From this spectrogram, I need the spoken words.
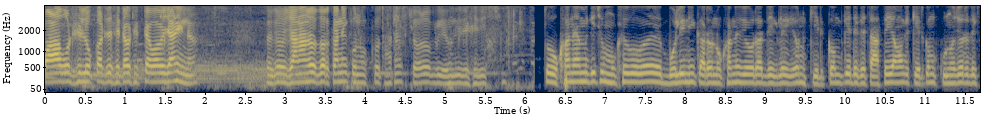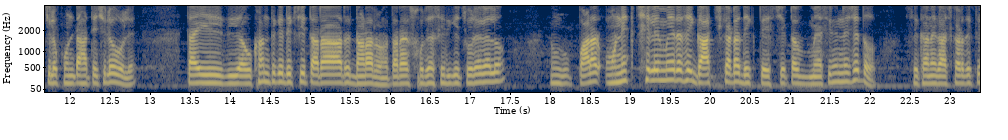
পাড়াপড়শি লোক কাটছে, সেটাও ঠিকঠাকভাবে জানি না। তো জানারও দরকার নেই, কোনো কথা নেই চলো এমনি রেখে দিচ্ছি। তো ওখানে আমি কিছু মুখে বলিনি, কারণ ওখানে যে ওরা দেখলে এখন কিরকমকে দেখে, তাতেই আমাকে কীরকম কুনো জোরে দেখছিল, ফোনটা হাতে ছিল বলে। তাই ওখান থেকে দেখছি তারা আর দাঁড়াল না। তারা সোজা সেদিকে চলে গেল। পাড়ার অনেক ছেলেমেয়েরা সেই গাছ কাটা দেখতে এসছে। একটা মেশিন এনেছে তো, সেখানে গাছ কাটা দেখতে,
